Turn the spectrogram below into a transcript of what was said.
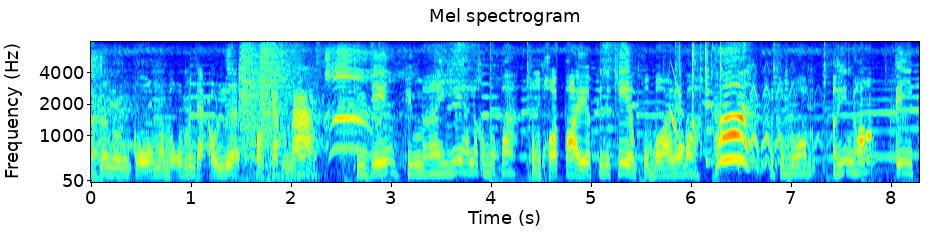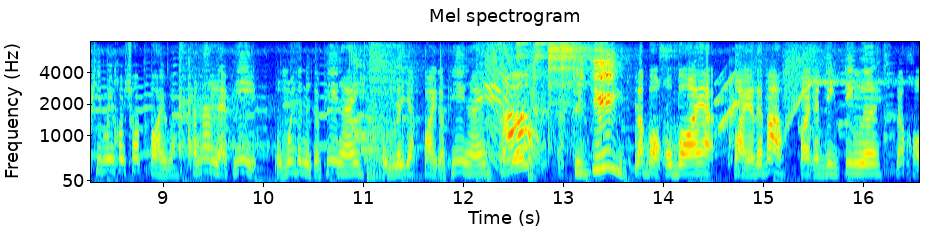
อเรื่องโดนโกงมันบอกว่ามันอยากเอาเลือดออกจากหน้า จริงๆพิมพ์มาเฮียแล้วก็บอกว่าผมขอต่อยกับพี่นิกกี้กับโกบอยได้ป่ะคือผมบอกว่าเฮ้ยน้องไอพี่ไม่ค่อยชอบต่อยว่ะก็นั่นแหละพี่ ผมไม่สนิทกับพี่ไง ผมเลยอยากต่อยกับพี่ไง เอ้าจริงแล้วบอกโกบอยอะต่อยกันได้เปล่าต่อยกันจริง ๆ เลย แล้วขอ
